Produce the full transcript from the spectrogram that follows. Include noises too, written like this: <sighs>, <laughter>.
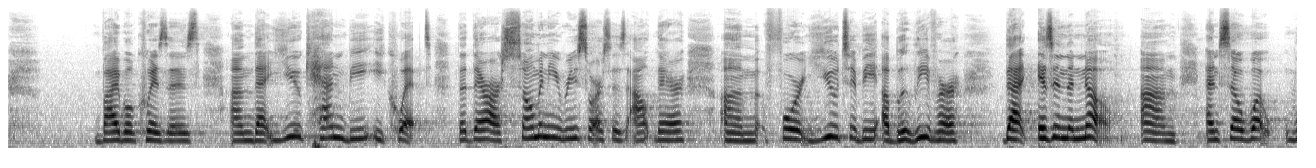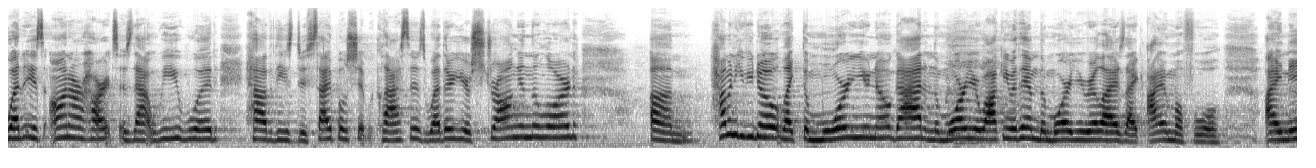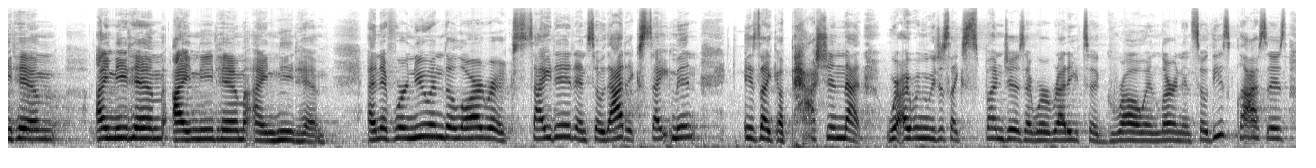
Bible quizzes, um, that you can be equipped, that there are so many resources out there um, for you to be a believer that is in the know, um, and so, what, what is on our hearts is that we would have these discipleship classes, whether you're strong in the Lord. Um, how many of you know, like, the more you know God and the more you're walking with Him, the more you realize, like, I am a fool. I need Him. I need Him. I need Him. I need Him. And if we're new in the Lord, we're excited. And so, that excitement is like a passion that we're, we're just like sponges that we're ready to grow and learn. And so, these classes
